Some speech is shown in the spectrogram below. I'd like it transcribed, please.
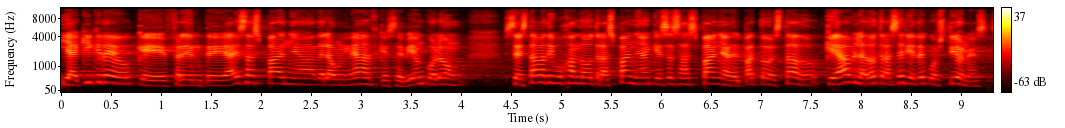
Y aquí creo que frente a esa España de la unidad que se vio en Colón, se estaba dibujando otra España, que es esa España del Pacto de Estado, que habla de otra serie de cuestiones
